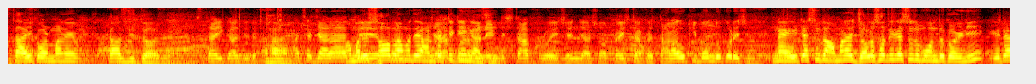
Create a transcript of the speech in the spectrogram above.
স্থায়ী কর মানে কাজ দিতে হবে। স্থায়ী কাজ দিতে হ্যাঁ। আচ্ছা যারা আমাদের সব আমাদের undertaking আছে। স্টাফ রয়েছেন যারা সরকারি স্টাফ তারাও কি বন্ধ করেছেন? না এটা শুধু আমরা জলসাথীরা শুধু বন্ধ করিনি এটা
